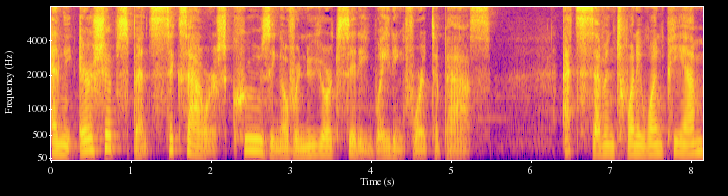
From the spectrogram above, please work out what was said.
and the airship spent six hours cruising over New York City waiting for it to pass. At 7:21 p.m.,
